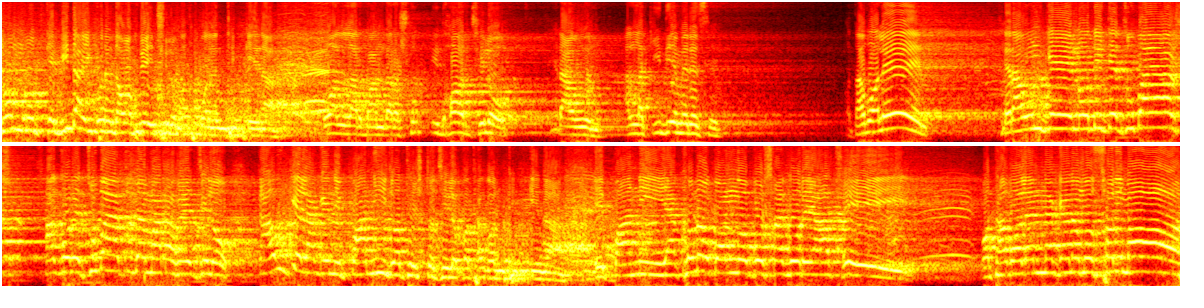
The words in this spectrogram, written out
নমরুদকে বিদায় করে দেওয়া হয়েছিল, কথা বলেন ঠিক কিনা? ও আল্লাহর বান্দারা শক্তিধর ছিল। ফেরাউন, আল্লাহ কি দিয়ে মেরেছে? কথা বলেন। ফেরাউনকে নদীতে চুবায়া, সাগরে চুবায়া চুবায়া মারা হয়েছিল। কাউকে লাগেনি, পানি যথেষ্ট ছিল, কথা ঠিক কিনা? এই পানি এখনও বঙ্গোপসাগরে আছে। কথা বলেন না কেন মুসলমান?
